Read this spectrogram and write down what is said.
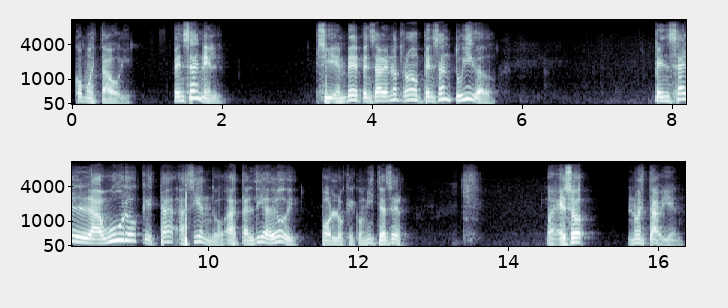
cómo está hoy. Pensá en él. Si en vez de pensar en otro, no, pensá en tu hígado. Pensá el laburo que está haciendo hasta el día de hoy por lo que comiste ayer. Bueno, eso no está bien,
